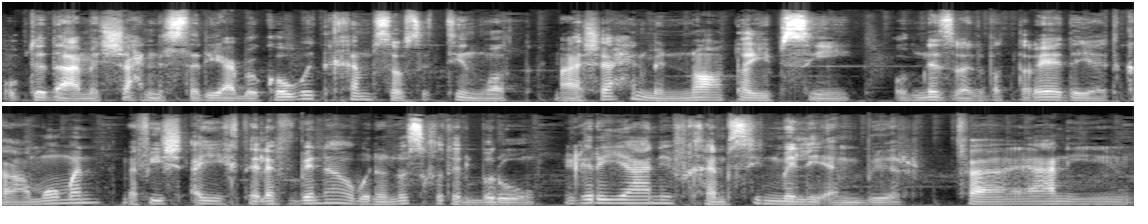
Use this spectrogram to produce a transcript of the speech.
وبتدعم الشحن السريع بقوة 65 واط مع شاحن من نوع Type-C وبالنسبة للبطارية ديت كعموما مفيش أي اختلاف بينها وبين نسخة ال Pro غير يعني في 50 ملي أمبير. فيعني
